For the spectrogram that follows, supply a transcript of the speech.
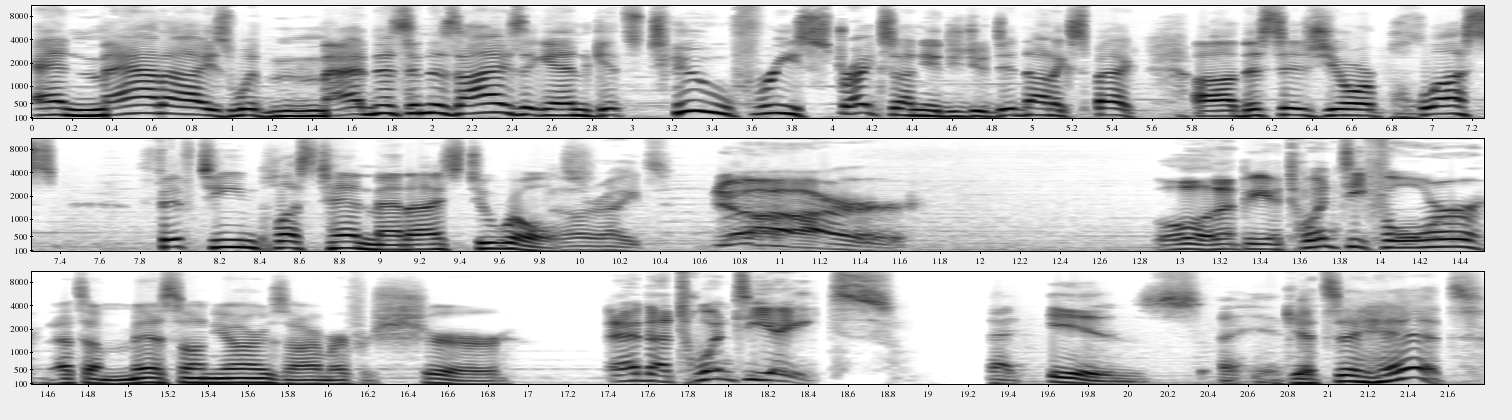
and Mad Eyes with madness in his eyes again gets two free strikes on you that you did not expect. Uh, this is your plus 15 plus 10, Mad Eyes, two rolls. All right. Yar. Oh, that'd be a 24 That's a miss on Yar's armor for sure. and a 28. That is a hit. Gets a hit.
